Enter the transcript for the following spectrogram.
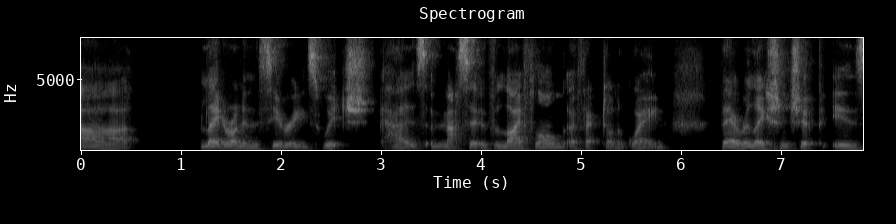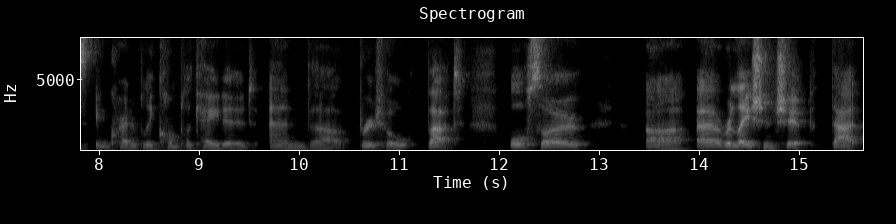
uh, later on in the series, which has a massive lifelong effect on Egwene. Their relationship is incredibly complicated and uh, brutal, but also uh, a relationship that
